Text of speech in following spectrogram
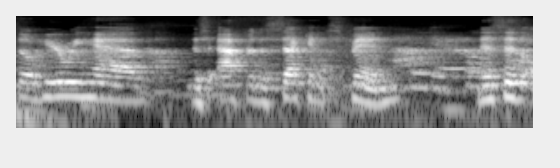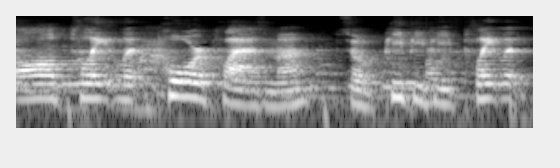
So here we have this after the second spin. This is all platelet poor plasma, so PPP, platelet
